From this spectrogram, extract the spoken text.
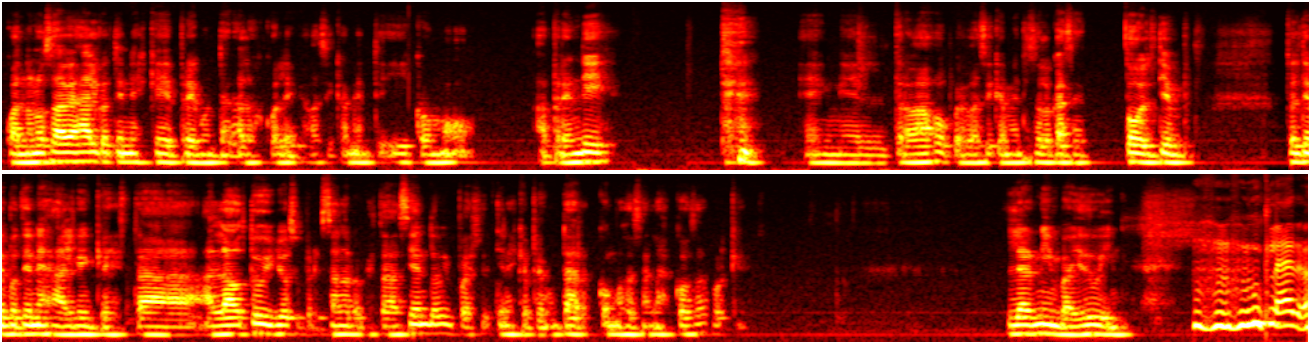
cuando no sabes algo tienes que preguntar a los colegas básicamente y como aprendí en el trabajo, pues básicamente eso es lo que hace todo el tiempo. Todo el tiempo tienes a alguien que está al lado tuyo supervisando lo que estás haciendo y pues tienes que preguntar cómo se hacen las cosas porque learning by doing. Claro.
